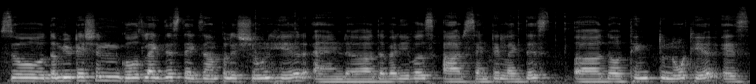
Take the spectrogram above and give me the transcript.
So the mutation goes like this, the example is shown here and uh, the variables are sent in like this. Uh, the thing to note here is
